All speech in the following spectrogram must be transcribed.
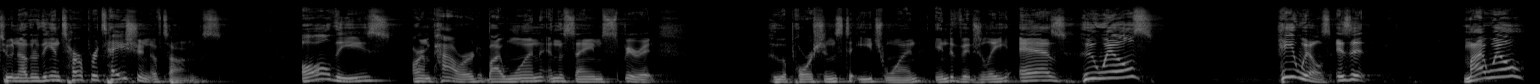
To another, the interpretation of tongues. All these are empowered by one and the same Spirit who apportions to each one individually as who wills? He wills. Is it my will?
